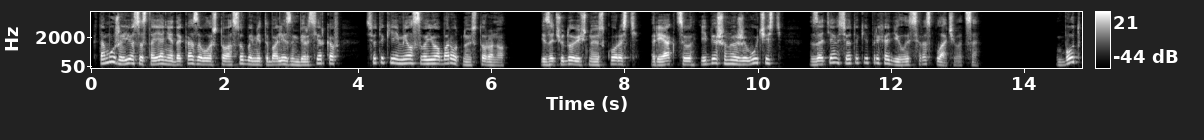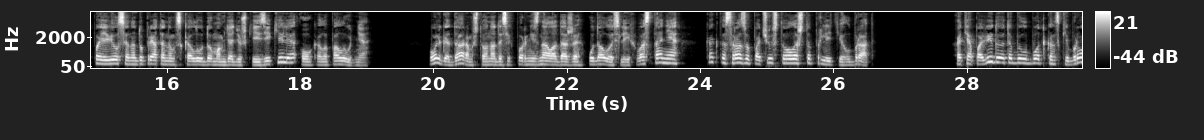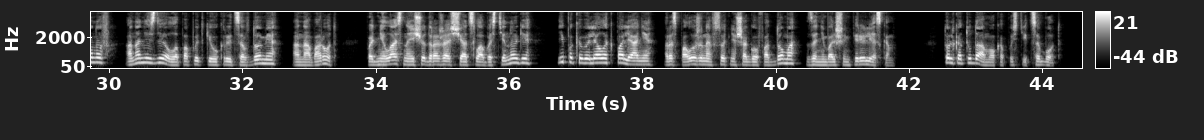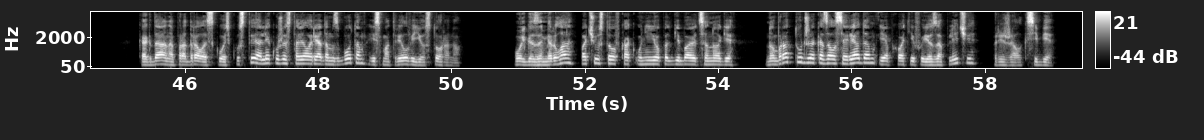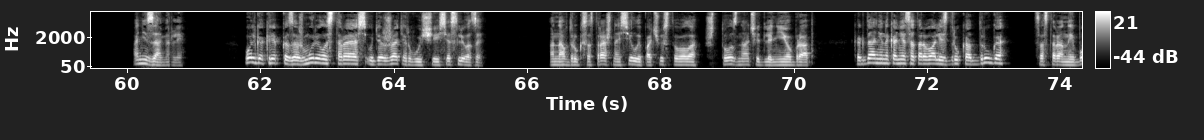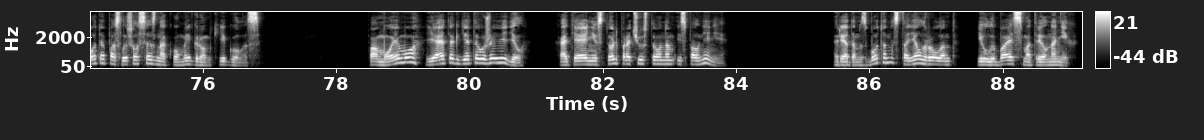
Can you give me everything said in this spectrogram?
К тому же ее состояние доказывало, что особый метаболизм берсерков все-таки имел свою оборотную сторону, и за чудовищную скорость, реакцию и бешеную живучесть затем все-таки приходилось расплачиваться. Бот появился над упрятанным в скалу домом дядюшки Изекиля около полудня. Ольга даром, что она до сих пор не знала даже, удалось ли их восстание, как-то сразу почувствовала, что прилетел брат. Хотя по виду это был бот Конскебронов, она не сделала попытки укрыться в доме, а наоборот, поднялась на еще дрожащие от слабости ноги и поковыляла к поляне, расположенной в сотне шагов от дома за небольшим перелеском. Только туда мог опуститься бот. Когда она продралась сквозь кусты, Олег уже стоял рядом с ботом и смотрел в ее сторону. Ольга замерла, почувствовав, как у нее подгибаются ноги, но брат тут же оказался рядом и, обхватив ее за плечи, прижал к себе. Они замерли. Ольга крепко зажмурилась, стараясь удержать рвущиеся слезы. Она вдруг со страшной силой почувствовала, что значит для нее брат. Когда они наконец оторвались друг от друга, со стороны бота послышался знакомый громкий голос. «По-моему, я это где-то уже видел, хотя и не в столь прочувствованном исполнении». Рядом с ботом стоял Роланд и, улыбаясь, смотрел на них.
